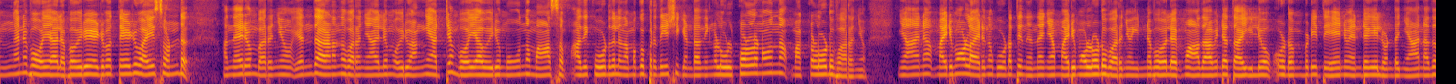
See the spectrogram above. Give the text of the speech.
എങ്ങനെ പോയാലും അപ്പോൾ ഒരു എഴുപത്തേഴ് വയസ്സുണ്ട്. അന്നേരം പറഞ്ഞു എന്താണെന്ന് പറഞ്ഞാലും ഒരു അങ്ങേ അറ്റം പോയാൽ ഒരു മൂന്ന് മാസം അതിൽ കൂടുതൽ നമുക്ക് പ്രതീക്ഷിക്കേണ്ട. നിങ്ങൾ ഉൾക്കൊള്ളണമെന്ന് മക്കളോട് പറഞ്ഞു. ഞാൻ മരുമോളായിരുന്നു കൂടത്തിൽ നിന്ന്. ഞാൻ മരുമോളോട് പറഞ്ഞു ഇന്ന പോലെ മാതാവിന്റെ തൈലോ ഉടമ്പടി തേനും എന്റെ കയ്യിലുണ്ട്. ഞാനത്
